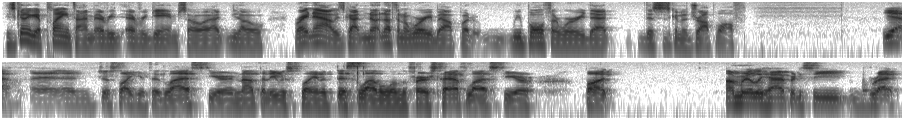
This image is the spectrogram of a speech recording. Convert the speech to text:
he's gonna get playing time every every game. So I, you know right now he's got no, nothing to worry about, but we both are worried that this is gonna drop off. Yeah, and, and just like it did last year, not that he was playing at this level in the first half last year, but I'm really happy to see Brett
